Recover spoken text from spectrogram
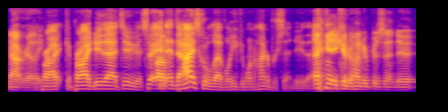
Not really. Right, could probably do that too. So at, oh. at the high school level, he could 100 percent do that. he could 100% do it.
